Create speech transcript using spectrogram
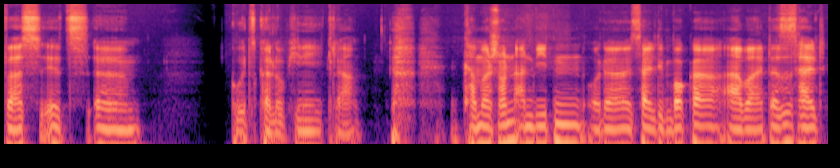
was jetzt, äh, gut, Scalopini, klar, kann man schon anbieten oder ist halt im Bocker, aber das ist halt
